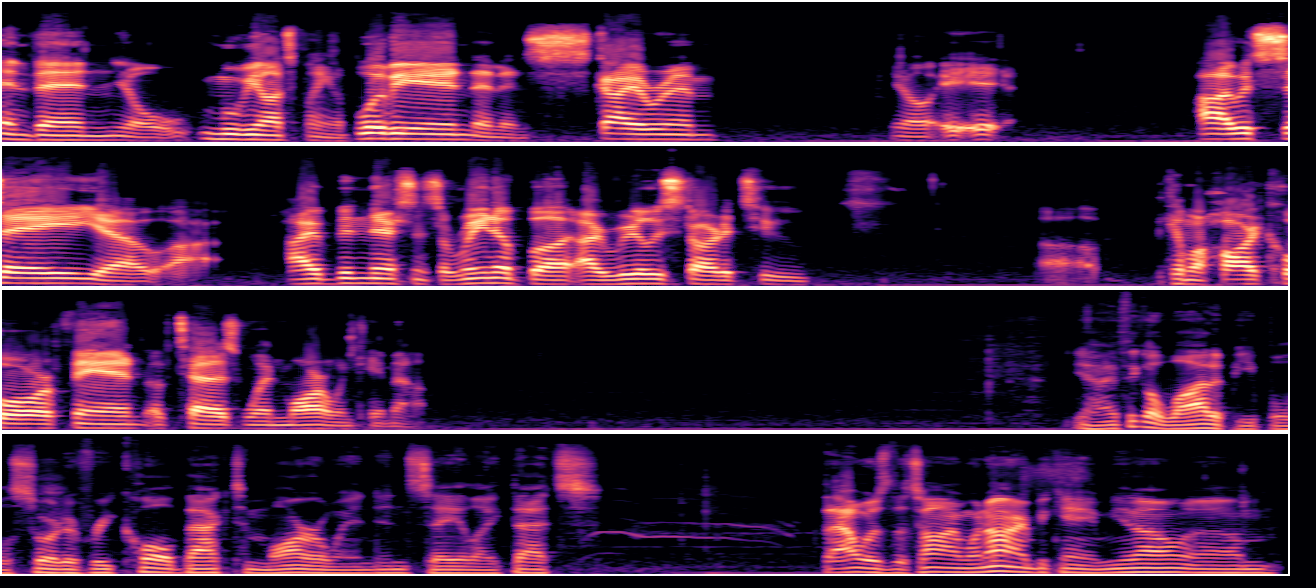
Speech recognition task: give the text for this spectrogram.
and then you know, moving on to playing Oblivion and then Skyrim, you know, it, it I would say, you know, I've been there since Arena, but I really started to uh, become a hardcore fan of TES when Morrowind came out. Yeah, I think a lot of people sort of recall back to Morrowind and say like that's that was the time when I became, you know. Um,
